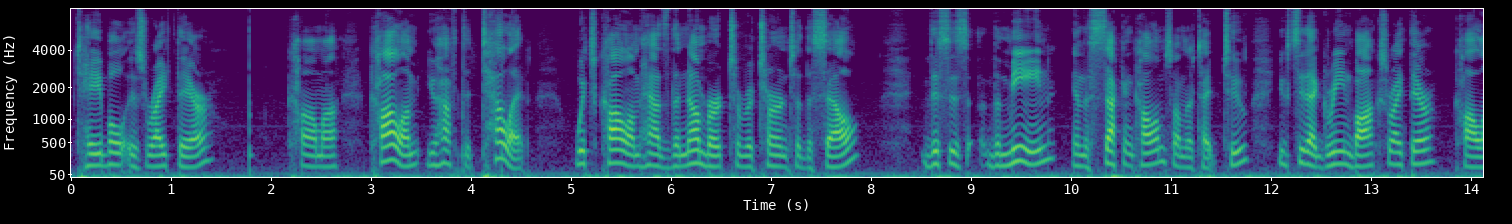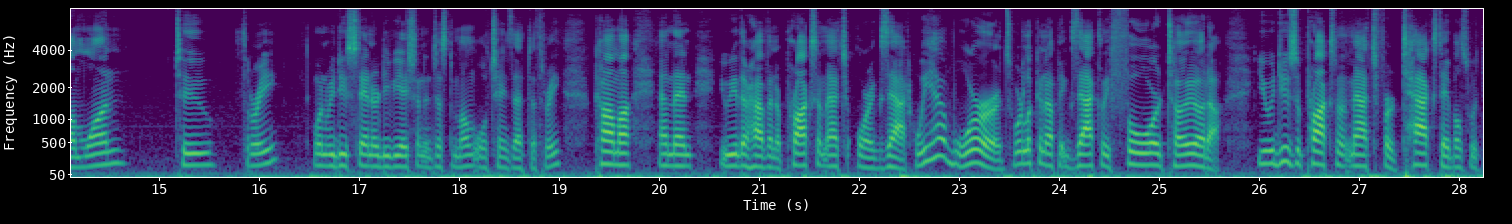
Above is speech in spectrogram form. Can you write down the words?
table is right there, comma. Column, you have to tell it which column has the number to return to the cell. This is the mean in the second column, so I'm going to type 2. You can see that green box right there, column 1, 2, 3. When we do standard deviation in just a moment, we'll change that to 3, comma, and then you either have an approximate match or exact. We have words. We're looking up exactly for Toyota. You would use approximate match for tax tables, which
